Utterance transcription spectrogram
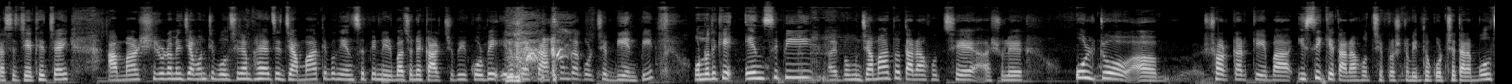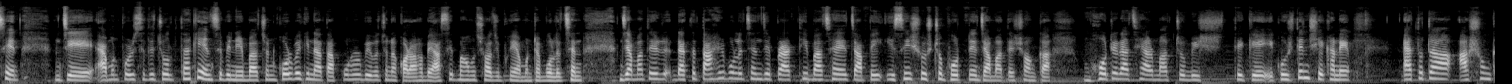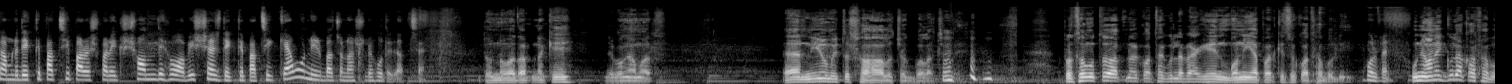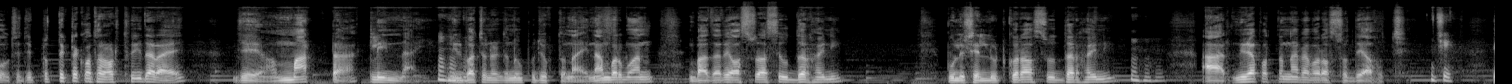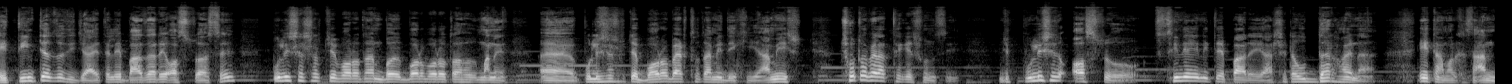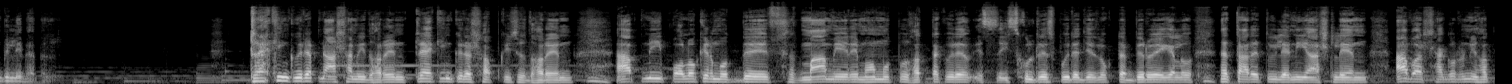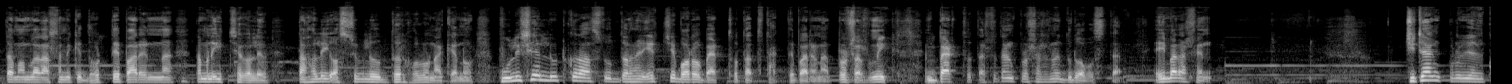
কাছে যেতে চাই। আমার শিরোনামে যেমনটি বলছিলাম ভাইয়া যে জামাত এবং এনসিপি নির্বাচনে কারচুপি করবে, এরকম একটা আশঙ্কা করছে বিএনপি। অন্যদিকে এনসিপি এবং জামাতও তারা হচ্ছে আসলে উল্টো সরকারকে বা ইসিকে তারা হচ্ছে প্রশ্নবিদ্ধ করছে। তারা বলছেন যে এমন পরিস্থিতি চলতে থাকে, এনসিপি নির্বাচন করবে কিনা তা পুনর্বিবেচনা করা হবে। আসিফ মাহমুদ সজীব ভুঁইয়া এমনটা বলেছেন। জামাতের ডাক্তার তাহির বলেছেন যে প্রার্থী বাছাইয়ে চাপে ইসি সুষ্ঠু ভোট নিয়ে জামাতের সংখ্যা ভোটের আছে আর মাত্র বিশ থেকে একুশ দিন। সেখানে এতটা আশঙ্কা আমরা দেখতে পাচ্ছি পারস্পরিক সন্দেহ অবিশ্বাস দেখতে পাচ্ছি। কেমন নির্বাচন আসলে হতে যাচ্ছে? ধন্যবাদ আপনাকে এবং আমার নিয়মিত সহ আলোচক বলা চলে। প্রথমত আপনার কথাগুলোর আগে মনিয়াপার কিছু কথা বলি। বলবেন। উনি অনেকগুলা কথা বলছে যে প্রত্যেকটা কথার অর্থই দাঁড়ায় যে মাঠটা ক্লিন নাই নির্বাচনের জন্য উপযুক্ত নাই। নাম্বার ওয়ান বাজারে অস্ত্র আছে উদ্ধার হয়নি। পুলিশের লুট করা অস্ত্র উদ্ধার হয়নি। আর নিরাপত্তা নামে আবার অস্ত্র দেওয়া হচ্ছে। এই তিনটা যদি যায় তাহলে বাজারে অস্ত্র আছে। পুলিশের সবচেয়ে বড় বড় বড়তা মানে পুলিশের সবচেয়ে বড় ব্যর্থতা আমি দেখি। আমি ছোটবেলার থেকে শুনছি যে পুলিশের অস্ত্র ছিনিয়ে নিতে পারে আর সেটা উদ্ধার হয় না এটা আমার কাছে আনবিলিভেবল ট্র্যাকিং করে আপনি আসামি ধরেন, ট্র্যাকিং করে সব কিছু ধরেন। আপনি পলকের মধ্যে মা, মেয়েরে মোহাম্মদপুর হত্যা করে স্কুল ড্রেস পরে যে লোকটা বেরোয় গেল, তারে তুইলে নিয়ে আসলেন। আবার সাগরণী হত্যা মামলার আসামিকে ধরতে পারেন না, তার মানে ইচ্ছা করলেন তাহলে এই অস্ত্রগুলো উদ্ধার হলো না কেন? পুলিশের লুট করা অস্ত্র উদ্ধার হয়, এর চেয়ে বড় ব্যর্থতা থাকতে পারে না। প্রশাসনিক ব্যর্থতা, সুতরাং প্রশাসনের দুরবস্থা। এইবার আসেন চিটাং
